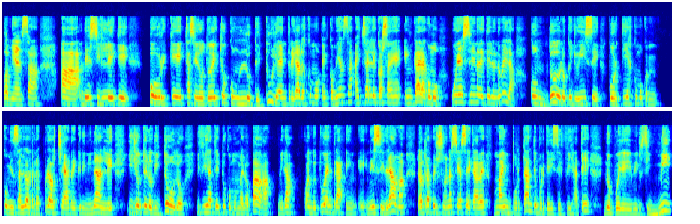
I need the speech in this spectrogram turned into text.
comienza a decirle que por qué está haciendo todo esto con lo que tú le has entregado. Es como eh, comienza a echarle cosas en, cara, como una escena de telenovela, con todo lo que yo hice por ti. Es como comienzan los reproches a recriminarle y yo te lo di todo y fíjate tú cómo me lo paga. Mira, cuando tú entras en, ese drama, la otra persona se hace cada vez más importante porque dice, fíjate, no puede vivir sin mí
